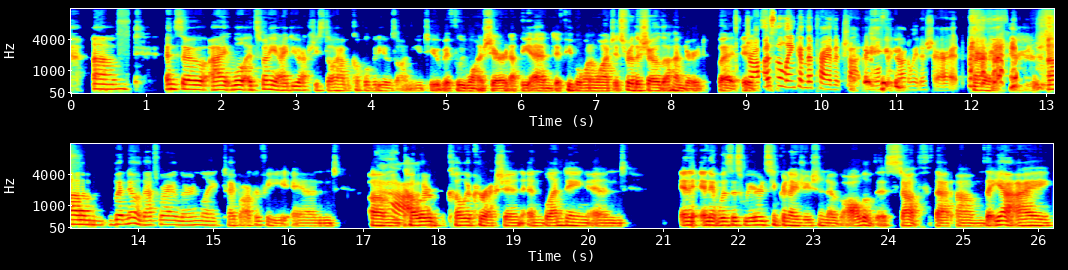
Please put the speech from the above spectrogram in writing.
um, and so I, well, it's funny. I do actually still have a couple videos on YouTube if we want to share it at the end. If people want to watch, it's for the show, The Hundred. But drop us a link in the private chat, and we'll figure out a way to share it. Right. um, but no, that's where I learned like typography and um, yeah. color, color correction, and blending, and and and it was this weird synchronization of all of this stuff that um that yeah I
